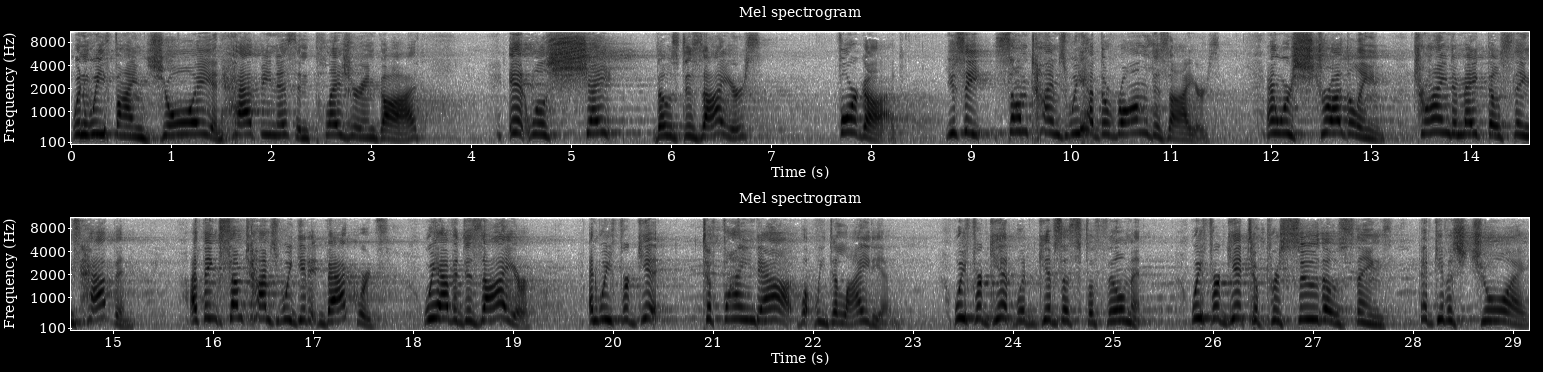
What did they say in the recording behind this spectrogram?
when we find joy and happiness and pleasure in God, it will shape those desires for God. You see, sometimes we have the wrong desires and we're struggling trying to make those things happen. I think sometimes we get it backwards. We have a desire and we forget to find out what we delight in. We forget what gives us fulfillment. We forget to pursue those things that give us joy,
